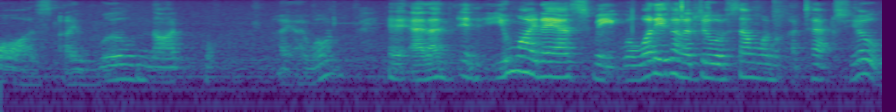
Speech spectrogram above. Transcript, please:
wars. I will not, I, I won't. And and I, if you might ask me, well, what are you gonna do if someone attacks you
